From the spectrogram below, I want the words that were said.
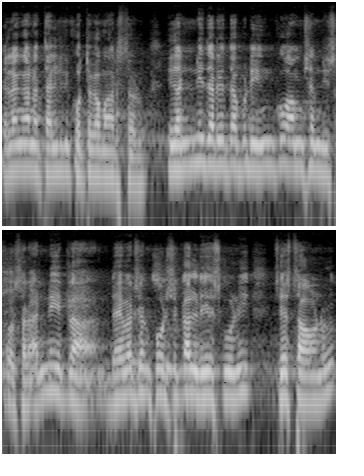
తెలంగాణ తల్లిని కొత్తగా మారుస్తాడు ఇవన్నీ జరిగేటప్పుడు ఇంకో అంశం తీసుకొస్తారు. అన్నీ ఇట్లా డైవర్షన్ పోషకాలు చేసుకుని చేస్తూ ఉన్నాడు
